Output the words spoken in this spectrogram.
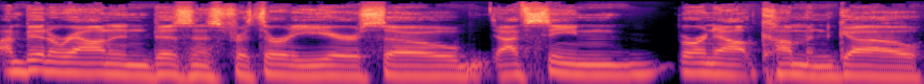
I've been around in business for 30 years, so I've seen burnout come and go.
